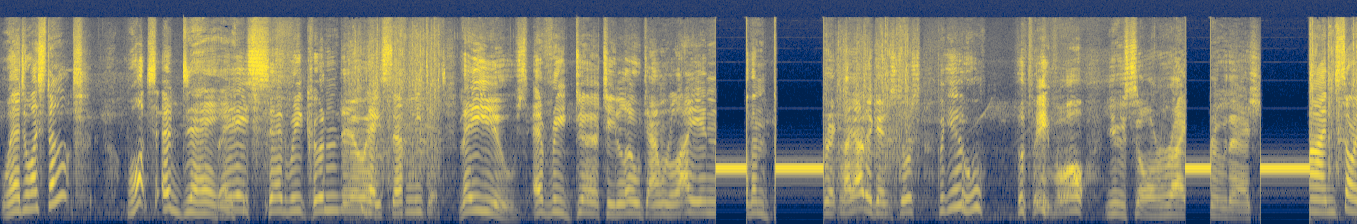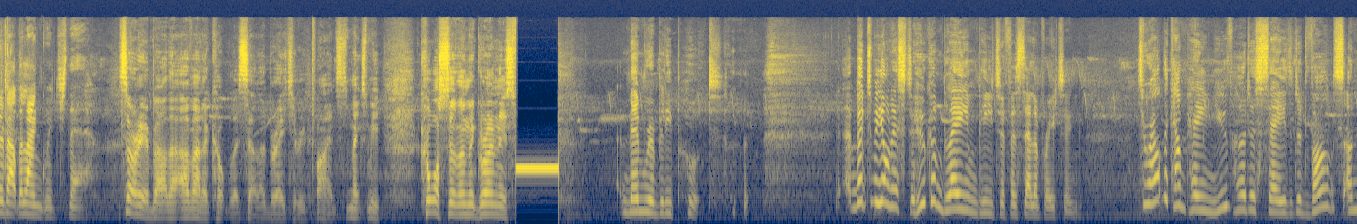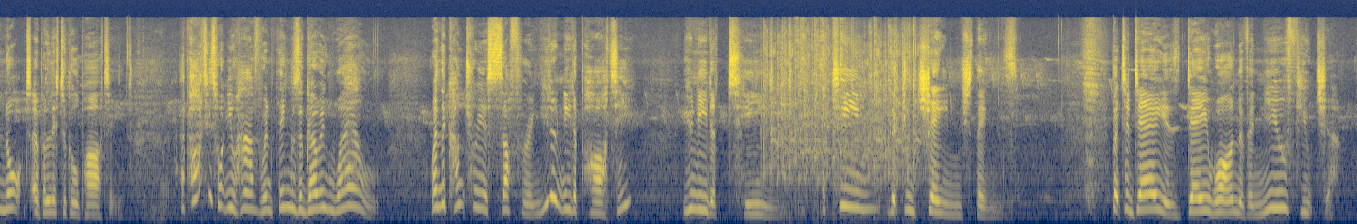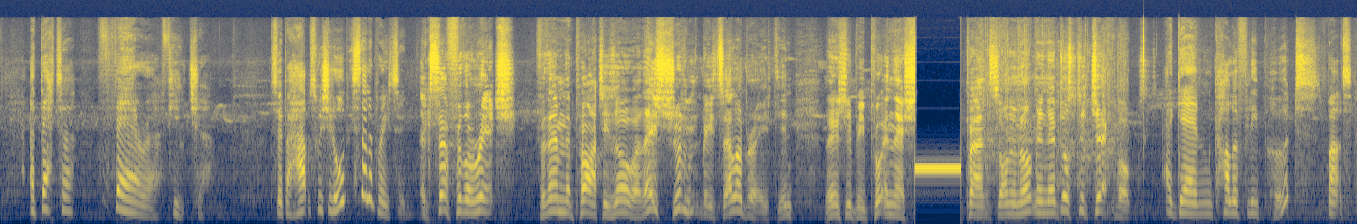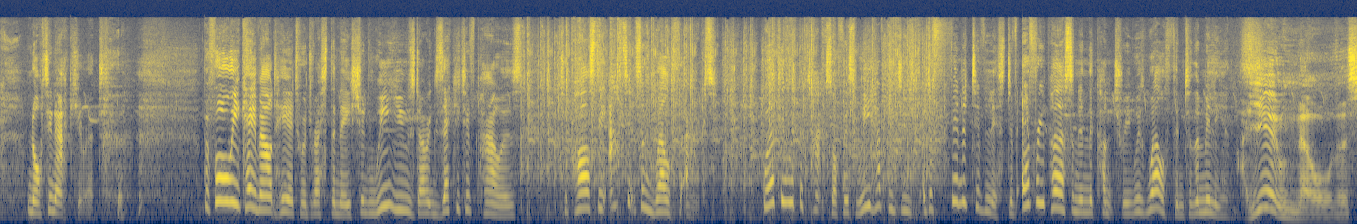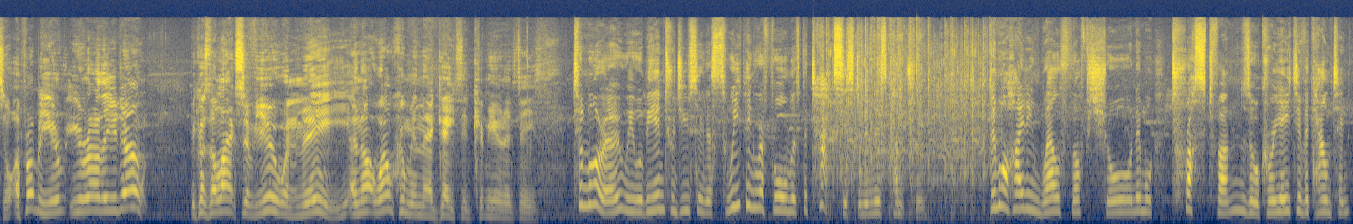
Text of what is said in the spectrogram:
where do I start? What a day. They said we couldn't do it. They certainly did. They used every dirty, low-down, lying than trick they had against us. But you, the people, you saw right through their sh- I'm sorry about the language there. Sorry about that. I've had a couple of celebratory pints. It Makes me coarser than the granny's Memorably put. but to be honest, who can blame Peter for celebrating? Throughout the campaign, you've heard us say that Advance are not a political party. A party's what you have when things are going well. When the country is suffering, you don't need a party. You need a team. A team that can change things. But today is day one of a new future. A better, fairer future. So perhaps we should all be celebrating. Except for the rich. For them, the party's over. They shouldn't be celebrating. They should be putting their pants on and opening their dusty checkbooks. Again, colourfully put, but not inaccurate. Before we came out here to address the nation, we used our executive powers to pass the Assets and Wealth Act. Working with the tax office, we have produced a definitive list of every person in the country with wealth into the millions. You know the sort. Or probably you, you rather you don't. Because the likes of you and me are not welcome in their gated communities. Tomorrow, we will be introducing a sweeping reform of the tax system in this country. No more hiding wealth offshore, no more trust funds or creative accounting.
